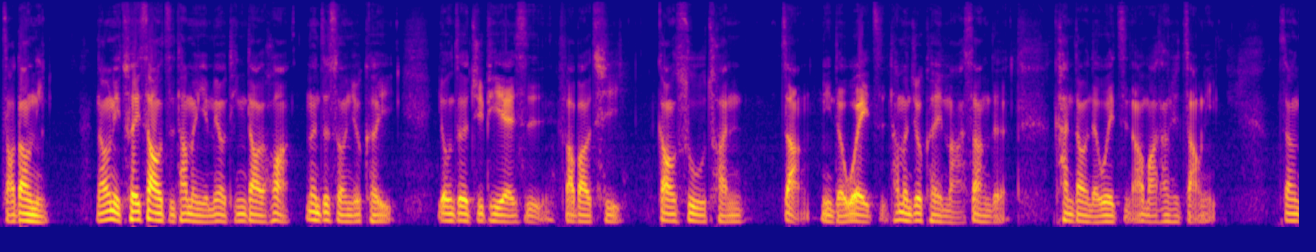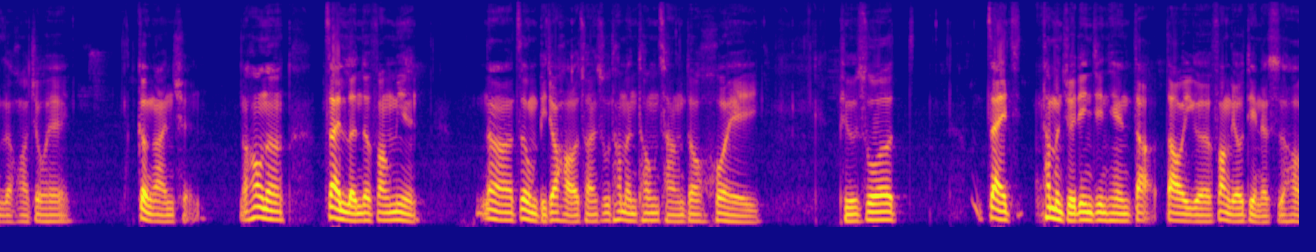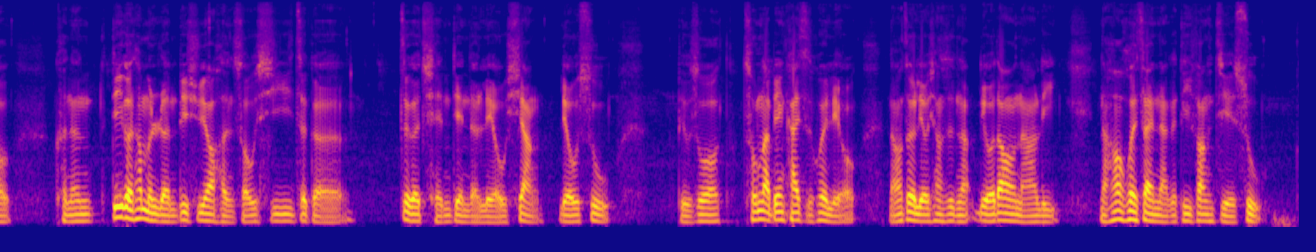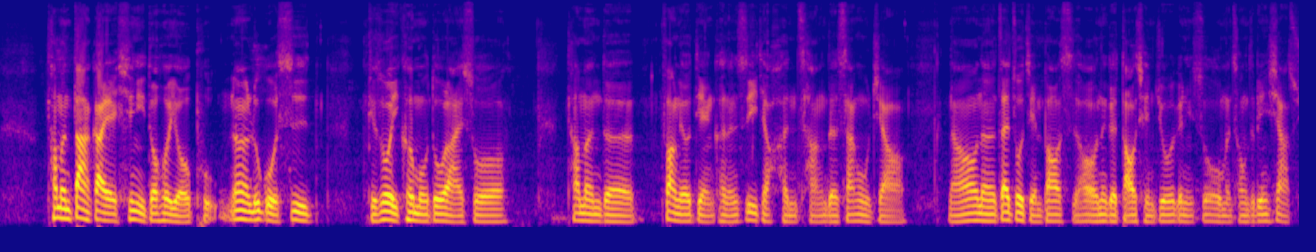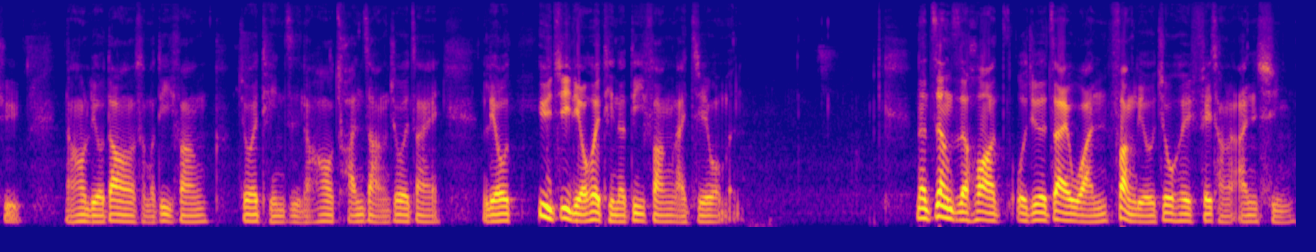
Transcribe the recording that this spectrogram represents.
找到你，然后你吹哨子，他们也没有听到的话，那这时候你就可以用这个 GPS 发报器告诉船。长你的位置，他们就可以马上的看到你的位置，然后马上去找你。这样子的话就会更安全。然后呢，在人的方面，那这种比较好的传输，他们通常都会，比如说，在他们决定今天到到一个放流点的时候，可能第一个他们人必须要很熟悉这个这个前点的流向流速。比如说，从哪边开始会流，然后这个流向是哪流到哪里，然后会在哪个地方结束，他们大概心里都会有谱。那如果是，比如说以科摩多来说，他们的放流点可能是一条很长的珊瑚礁，然后呢，在做简报的时候，那个导潜就会跟你说，我们从这边下去，然后流到什么地方就会停止，然后船长就会在流预计流会停的地方来接我们。那这样子的话，我觉得在玩放流就会非常的安心，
